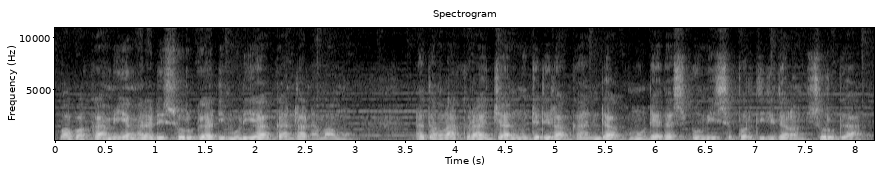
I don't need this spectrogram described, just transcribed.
Bapa kami yang ada di surga, dimuliakanlah namamu. Datanglah kerajaan menjadilah kehendakmu di atas bumi seperti di dalam surga.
